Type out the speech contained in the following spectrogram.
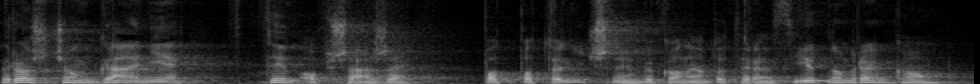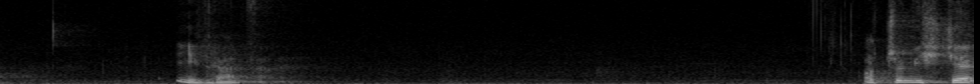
rozciąganie w tym obszarze podpotolicznym. Wykonam to teraz jedną ręką i wracam. Oczywiście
